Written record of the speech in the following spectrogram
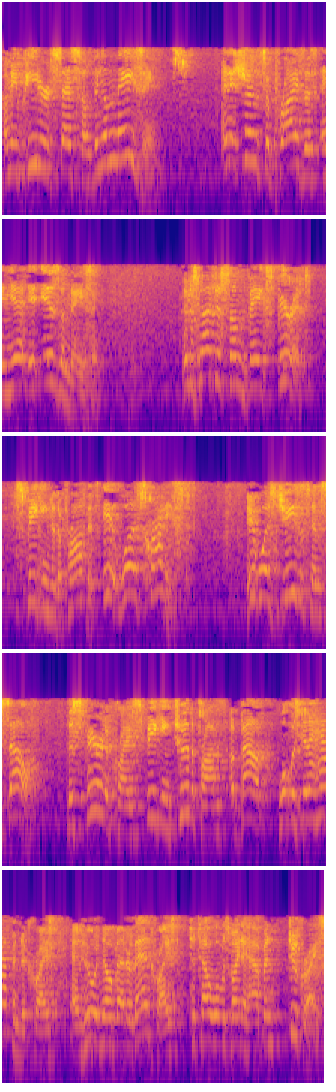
I mean, Peter says something amazing. And it shouldn't surprise us, and yet it is amazing. And it's not just some vague spirit speaking to the prophets. It was Christ. It was Jesus himself the Spirit of Christ speaking to the prophets about what was going to happen to Christ, and who would know better than Christ to tell what was going to happen to Christ.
